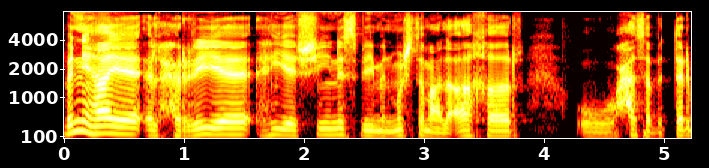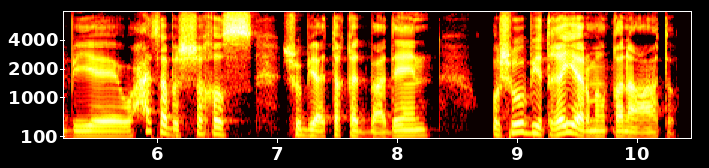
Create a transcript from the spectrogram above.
بالنهاية الحرية هي شيء نسبي من مجتمع لآخر وحسب التربية وحسب الشخص شو بيعتقد بعدين وشو بيتغير من قناعاته.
